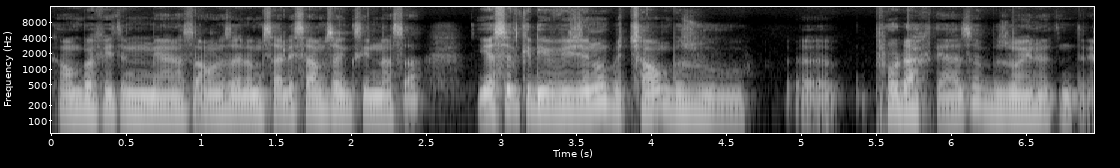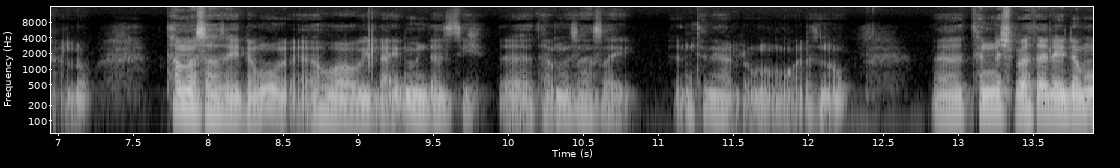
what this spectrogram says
ከአሁን በፊት የሚያነሳ ለምሳሌ ሳምሰንግ ሲነሳ የስልክ division ኑ ብቻውን ብዙ product የያዘ ብዙ አይነት እንትን ያለው ተመሳሳይ ደግሞ ህዋዊ ላይም እንደዚህ ተመሳሳይ እንትን ያለው ነው ማለት ነው ትንሽ በተለይ ደግሞ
